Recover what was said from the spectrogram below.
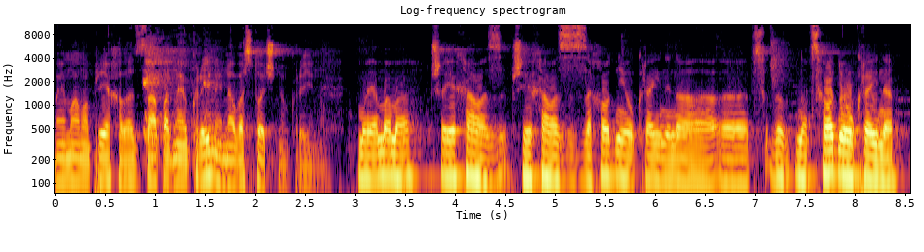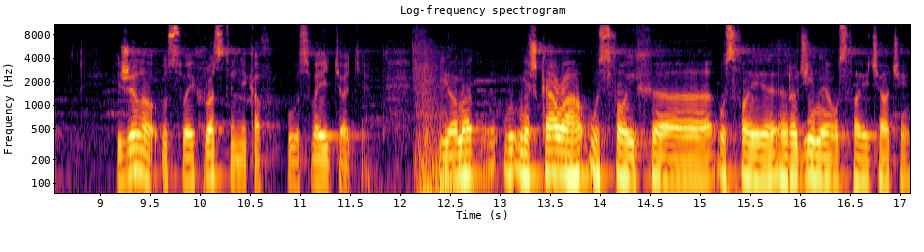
Моя мама приехала с западной Украины на восточную Украину. Moja mama przejechała z, przyjechała z zachodniej Ukrainy na, e, ws- do- na wschodnią Ukrainę И жила у своих родственников, у своей тети. i ona mieszkała u, swoich, e, u swojej rodziny, u swojej cioci.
